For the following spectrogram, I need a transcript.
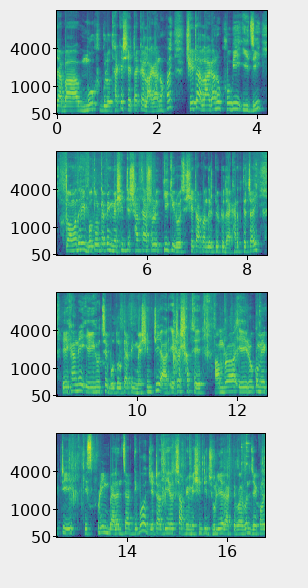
যা বা মুখগুলো থাকে, সেটাকে লাগানো হয়। সেটা লাগানো খুবই ইজি তো আমাদের এই বোতল ক্যাপিং মেশিনটির সাথে আসলে কি কি রয়েছে, সেটা আপনাদেরকে একটু দেখাতে চাই। এখানে এই হচ্ছে বোতল ক্যাপিং মেশিনটি আর এটার সাথে আমরা এইরকম একটি স্প্রিং ব্যালেন্সার দিব, যেটা দিয়ে হচ্ছে আপনি মেশিনটি ঝুলিয়ে রাখতে পারবেন যে কোনো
